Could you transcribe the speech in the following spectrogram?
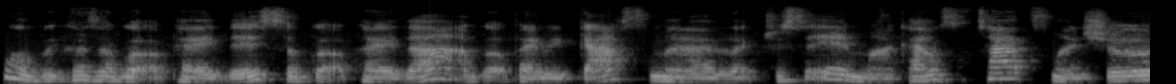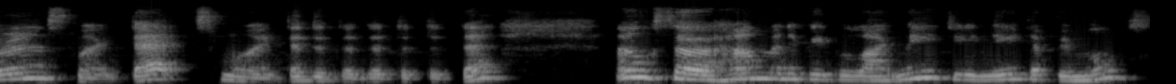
Well, because I've got to pay this, I've got to pay that, I've got to pay my gas, my electricity, my council tax, my insurance, my debts, my da da da da da da da. Oh, also, how many people like me do you need every month?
